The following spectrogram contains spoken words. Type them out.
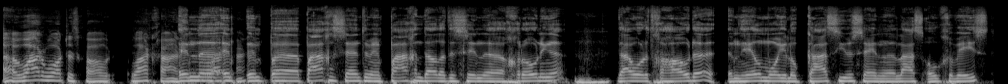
eh, waar wordt het gehouden? Waar gaan ze? In, eh in, in eh, Pagencentrum in Pagendal, dat is in eh, Groningen. Daar wordt het gehouden. Een heel mooie locatie. We zijn er laatst ook geweest.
